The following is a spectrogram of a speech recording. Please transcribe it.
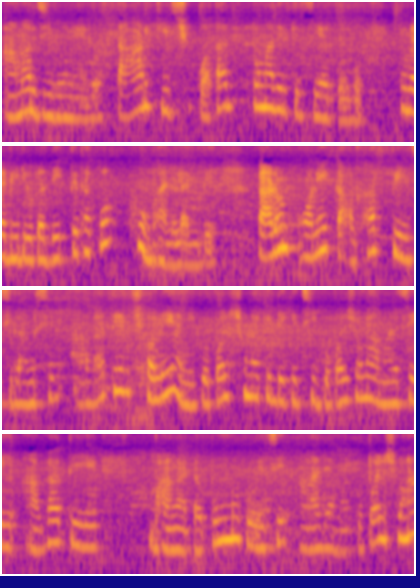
আমার জীবনে এলো, তার কিছু কথা তোমাদেরকে শেয়ার করব। তোমরা ভিডিওটা দেখতে থাকো, খুব ভালো লাগবে। কারণ অনেক আঘাত পেয়েছিলাম, সেই আঘাতের ছলে আমি গোপাল সোনাকে দেখেছি। গোপাল সোনা আমার সেই আঘাতের ভাঙাটা পূর্ণ করেছে। আজ আমার কপাল শোনা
